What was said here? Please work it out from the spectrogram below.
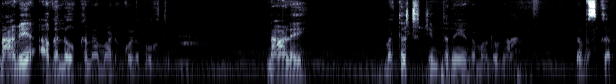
ನಾವೇ ಅವಲೋಕನ ಮಾಡಿಕೊಳ್ಳಬಹುದು. ನಾಳೆ ಮತ್ತಷ್ಟು ಚಿಂತನೆಯನ್ನು ಮಾಡೋಣ. ನಮಸ್ಕಾರ.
